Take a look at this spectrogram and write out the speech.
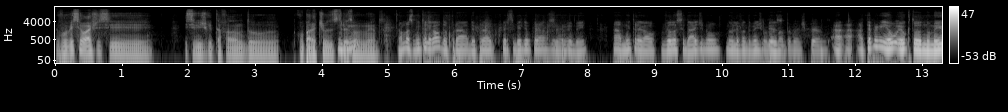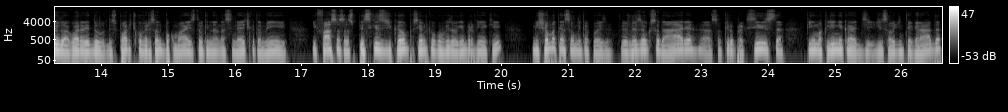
Eu vou ver se eu acho esse, esse vídeo que ele tá falando do, comparativo dos três uhum. movimentos. Não, mas muito legal, deu pra, deu pra perceber, deu pra, deu pra ver bem. Ah, muito legal. Velocidade no, no levantamento de no peso. Levantamento de peso. A, a, até pra mim, eu, eu que tô no meio do, agora ali do, do esporte, conversando um pouco mais, tô aqui na, na cinética também e, e, faço essas pesquisas de campo sempre que eu convido alguém para vir aqui. Me chama atenção muita coisa. Mesmo eu que sou da área, ah, sou quiropraxista, tenho uma clínica de, de saúde integrada,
